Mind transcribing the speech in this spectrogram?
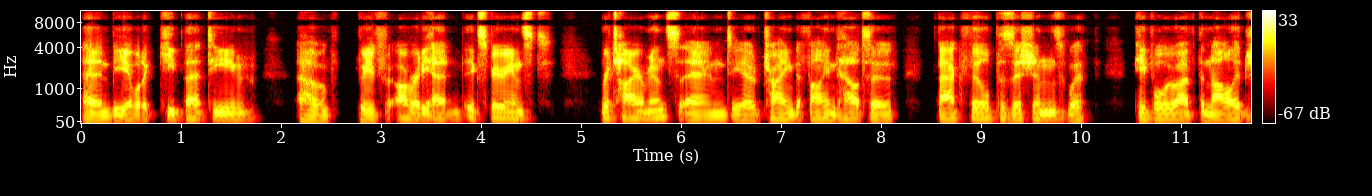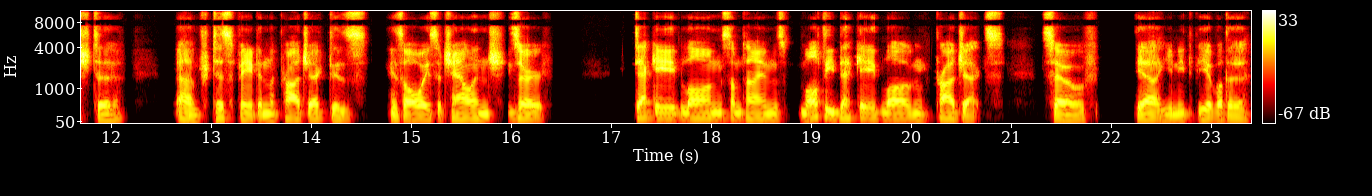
and be able to keep that team. Uh, we've already had experienced retirements, and you know, trying to find how to backfill positions with people who have the knowledge to uh, participate in the project is is always a challenge. These are decade long, sometimes multi decade long projects. So yeah, you need to be able to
